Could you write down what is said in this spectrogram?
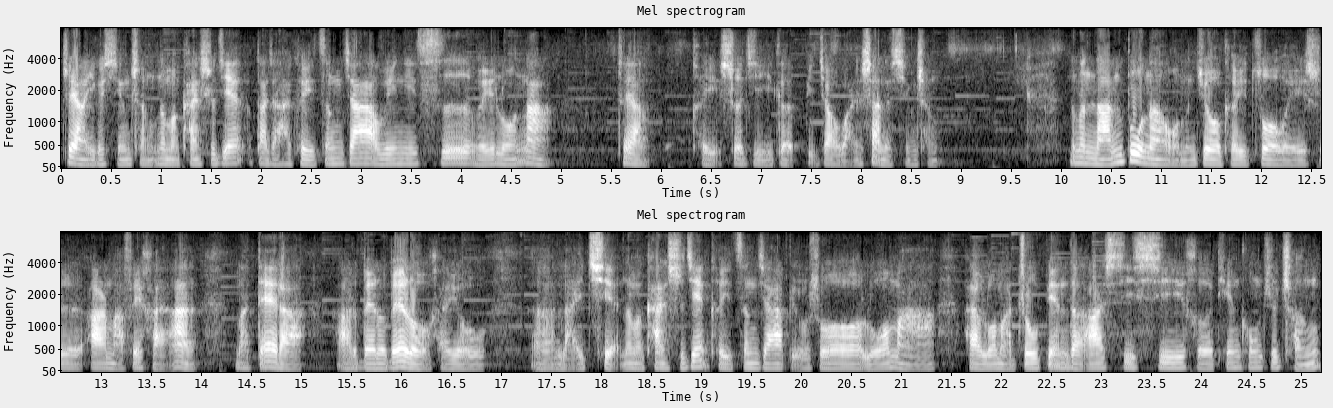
这样一个行程。那么看时间，大家还可以增加威尼斯、维罗纳，这样可以设计一个比较完善的行程。那么南部呢，我们就可以作为是阿尔马菲海岸、马代拉、阿尔贝罗贝罗，还有。呃，来切。那么看时间可以增加，比如说罗马，还有罗马周边的阿西西和天空之城。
